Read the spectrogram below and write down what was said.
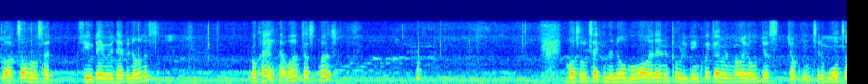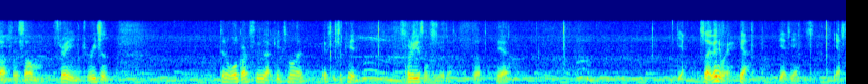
God, someone's had a field day with their bananas. Okay, that worked, I suppose. Might as well have taken the normal line and it probably been quicker and Nigel just jumped into the water for some strange reason. Don't know what goes through that kid's mind, if it's a kid. Probably isn't kid, but yeah. Yeah, so anyway, yeah. Yes, yes, yes.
